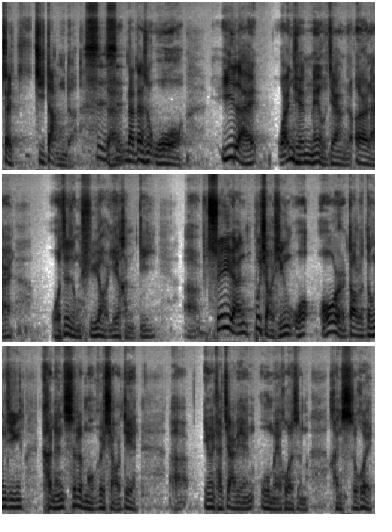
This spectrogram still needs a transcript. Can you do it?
在激荡的。是是，那但是我一来。完全没有这样的。二来，我这种需要也很低啊。虽然不小心，我偶尔到了东京，可能吃了某个小店啊，因为它价廉物美或者什么很实惠。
